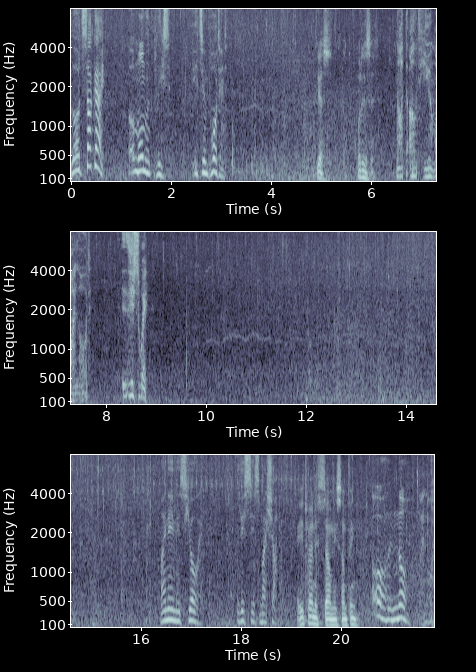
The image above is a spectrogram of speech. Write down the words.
Lord Sakai! A moment, please. It's important. Yes. What is it? Not out here, my lord. This way. My name is Hyoe. This is my shop. Are you trying to sell me something? Oh, no, my lord.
